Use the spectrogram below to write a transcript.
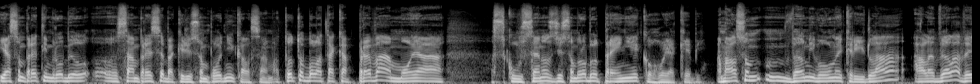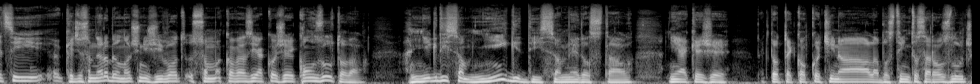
Ja som predtým robil e, sám pre seba, keďže som podnikal sám. A toto bola taká prvá moja skúsenosť, kde som robil pre niekoho, ja keby. A mal som mm, veľmi voľné krídla, ale veľa vecí, keďže som nerobil nočný život, som vás akože konzultoval. A nikdy som, nikdy som nedostal nejaké, že tak toto je kokotina, alebo s týmto sa rozlúč.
